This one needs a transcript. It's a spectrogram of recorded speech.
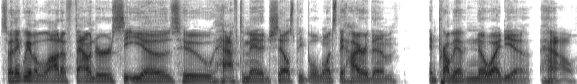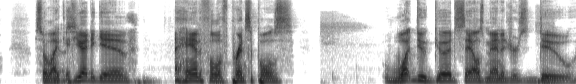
So I think we have a lot of founders, CEOs who have to manage salespeople once they hire them, and probably have no idea how. So, like, Yes. if you had to give a handful of principles, what do good sales managers do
